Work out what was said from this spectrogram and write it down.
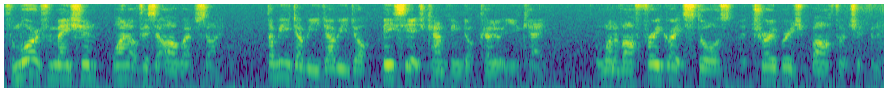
For more information, why not visit our website www.bchcamping.co.uk or one of our three great stores at Trowbridge, Bath or Chippenham.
